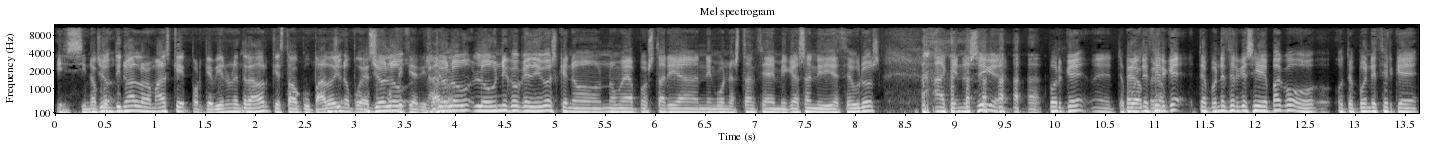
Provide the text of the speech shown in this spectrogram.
Y si no Yo- continúa, lo normal es que porque viene un entrenador que está ocupado y no puedes yo lo, yo lo, lo único que digo es que no, no me apostaría en ninguna estancia en mi casa ni 10 euros a que no sigue. Porque eh, te, Pero- pueden decir pero- que, te pueden decir que sigue Paco o, o te pueden decir que,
